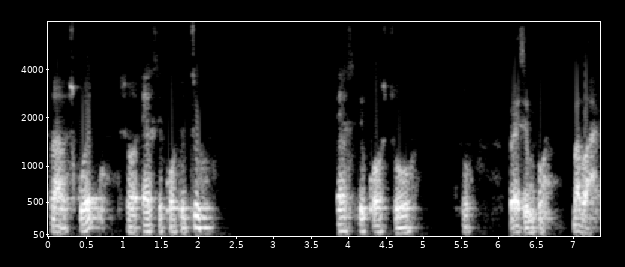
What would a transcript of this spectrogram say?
Twelve squared, so x equal to two. s equals to 2 very simple. Bye bye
